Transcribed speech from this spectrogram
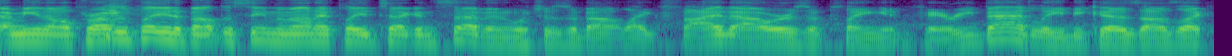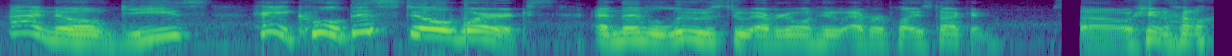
I mean, I'll probably play it about the same amount I played Tekken 7, which is about like five hours of playing it very badly because I was like, I know Geese. Hey, cool, this still works, and then lose to everyone who ever plays Tekken. So you know,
